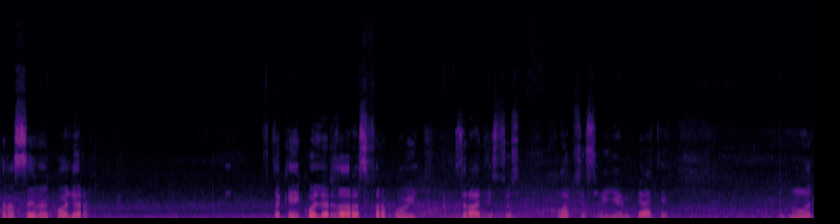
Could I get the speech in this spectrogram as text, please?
красивий колір. Такий колір зараз фарбують з радістю хлопці свої М5. От.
